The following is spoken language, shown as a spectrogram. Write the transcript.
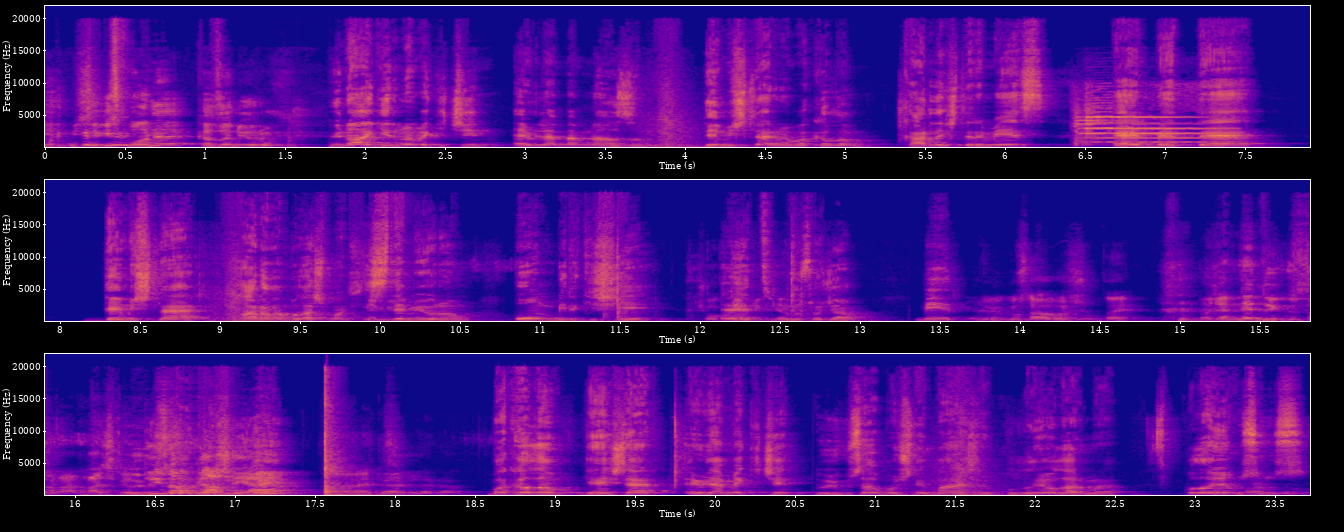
78 puanı kazanıyorum. Günah girmemek için evlenmem lazım demişler mi bakalım kardeşlerimiz? Elbette demişler. Harama bulaşmak istemiyorum. İstemiyorum. 11 kişi. Çok evet tebrikler. Yunus hocam. Bir. Duygusal boşluktayım. Hocam ne duygusal Allah aşkına? Duygusal Duygum kaldı boşluktayım. ya. Evet. Derler abi. Bakalım gençler evlenmek için duygusal boşluğu maalesef kullanıyorlar mı? Kullanıyor musunuz?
